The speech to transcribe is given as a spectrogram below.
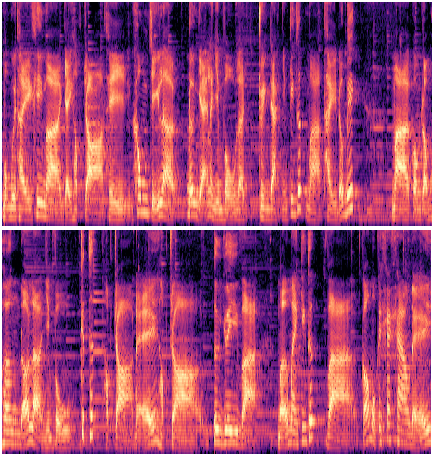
một người thầy khi mà dạy học trò thì không chỉ là đơn giản là nhiệm vụ là truyền đạt những kiến thức mà thầy đó biết mà còn rộng hơn đó là nhiệm vụ kích thích học trò để học trò tư duy và mở mang kiến thức và có một cái khát khao để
